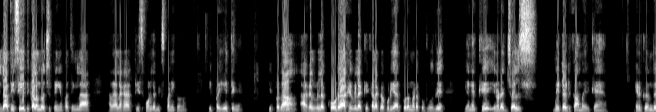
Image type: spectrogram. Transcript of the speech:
எல்லாத்தையும் சேர்த்து கலந்து வச்சுருப்பீங்க பார்த்தீங்களா அதை அழகாக டீஸ்பூனில் மிக்ஸ் பண்ணிக்கோங்க. இப்போ ஏற்றுக்கங்க இப்போ தான் அகல் விளக்கோடு அக விளக்கு கலக்கக்கூடிய அற்புதம் நடக்க போகுது. எனக்கு என்னோடய ஜுவல்ஸ் மீட் எடுக்காமல் இருக்கேன். எனக்கு வந்து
